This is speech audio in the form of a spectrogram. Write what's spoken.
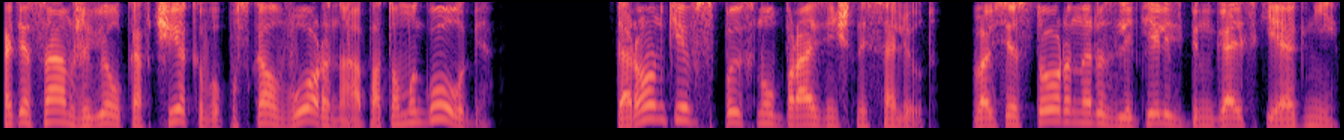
хотя сам же вел ковчег и выпускал ворона, а потом и голубя. В сторонке вспыхнул праздничный салют. Во все стороны разлетелись бенгальские огни.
